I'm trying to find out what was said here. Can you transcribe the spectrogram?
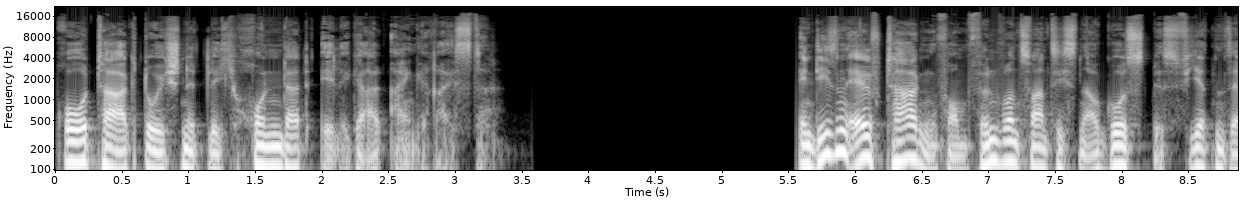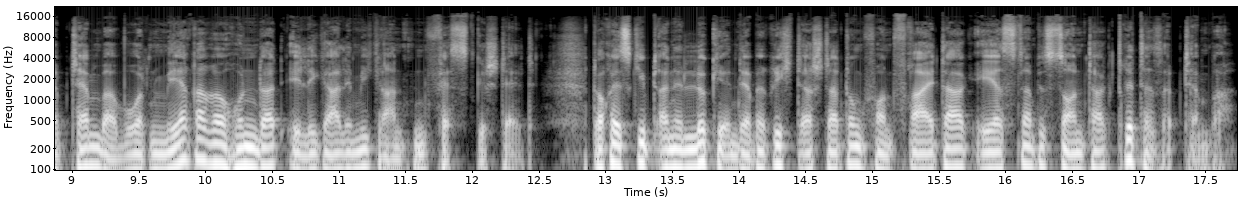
Pro Tag durchschnittlich 100 illegal Eingereiste. In diesen elf Tagen vom 25. August bis 4. September wurden mehrere hundert illegale Migranten festgestellt. Doch es gibt eine Lücke in der Berichterstattung von Freitag 1. bis Sonntag 3. September.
